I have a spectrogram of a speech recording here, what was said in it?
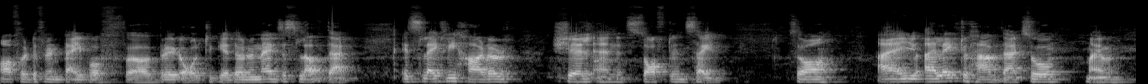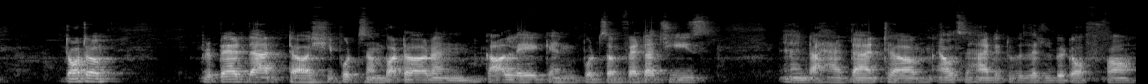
of a different type of uh, bread altogether, and I just love that. It's slightly harder shell and it's soft inside. So I I like to have that. So my daughter prepared that, uh, she put some butter and garlic and put some feta cheese, and I had that. Um, I also had it with a little bit of uh,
